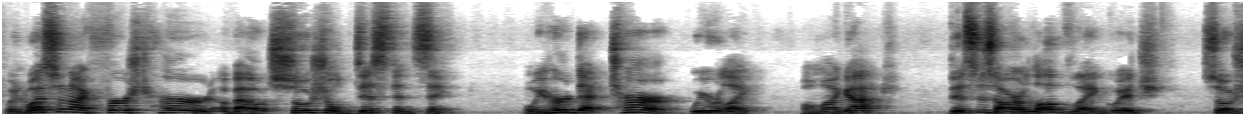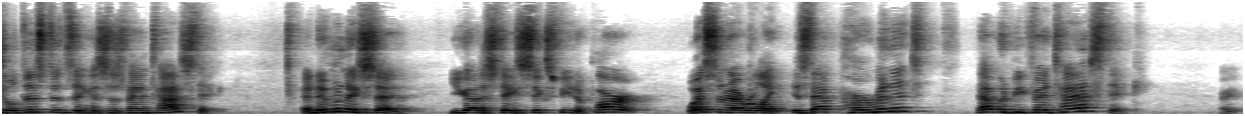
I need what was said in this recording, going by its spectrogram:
When Wes and I first heard about social distancing, when we heard that term, we were like, oh my gosh, this is our love language, social distancing. This is fantastic. And then when they said, you got to stay six feet apart, Wes and I were like, is that permanent? That would be fantastic. Right?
